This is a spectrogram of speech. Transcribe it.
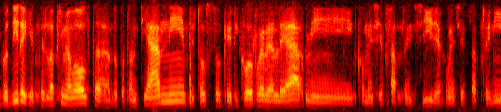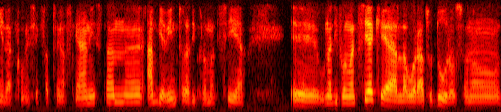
Si può dire che per la prima volta dopo tanti anni, piuttosto che ricorrere alle armi come si è fatto in Siria, come si è fatto in Iraq, come si è fatto in Afghanistan, abbia vinto la diplomazia. Eh, una diplomazia che ha lavorato duro, sono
